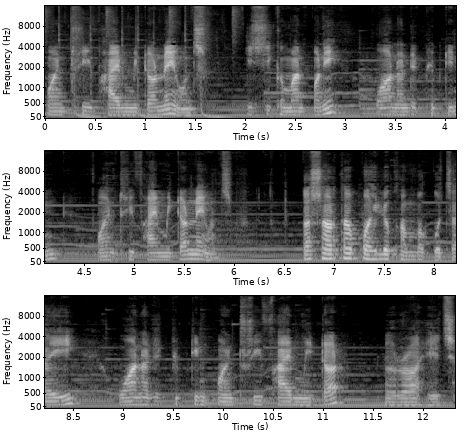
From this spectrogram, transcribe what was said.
point three five metre नै हुन्छ। इसीको मान पनि one hundred fifteen point three five metre नै हुन्छ। तसर्थ पहिलो खम्बको चाहिँ one hundred fifteen point three five metre रहेछ।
